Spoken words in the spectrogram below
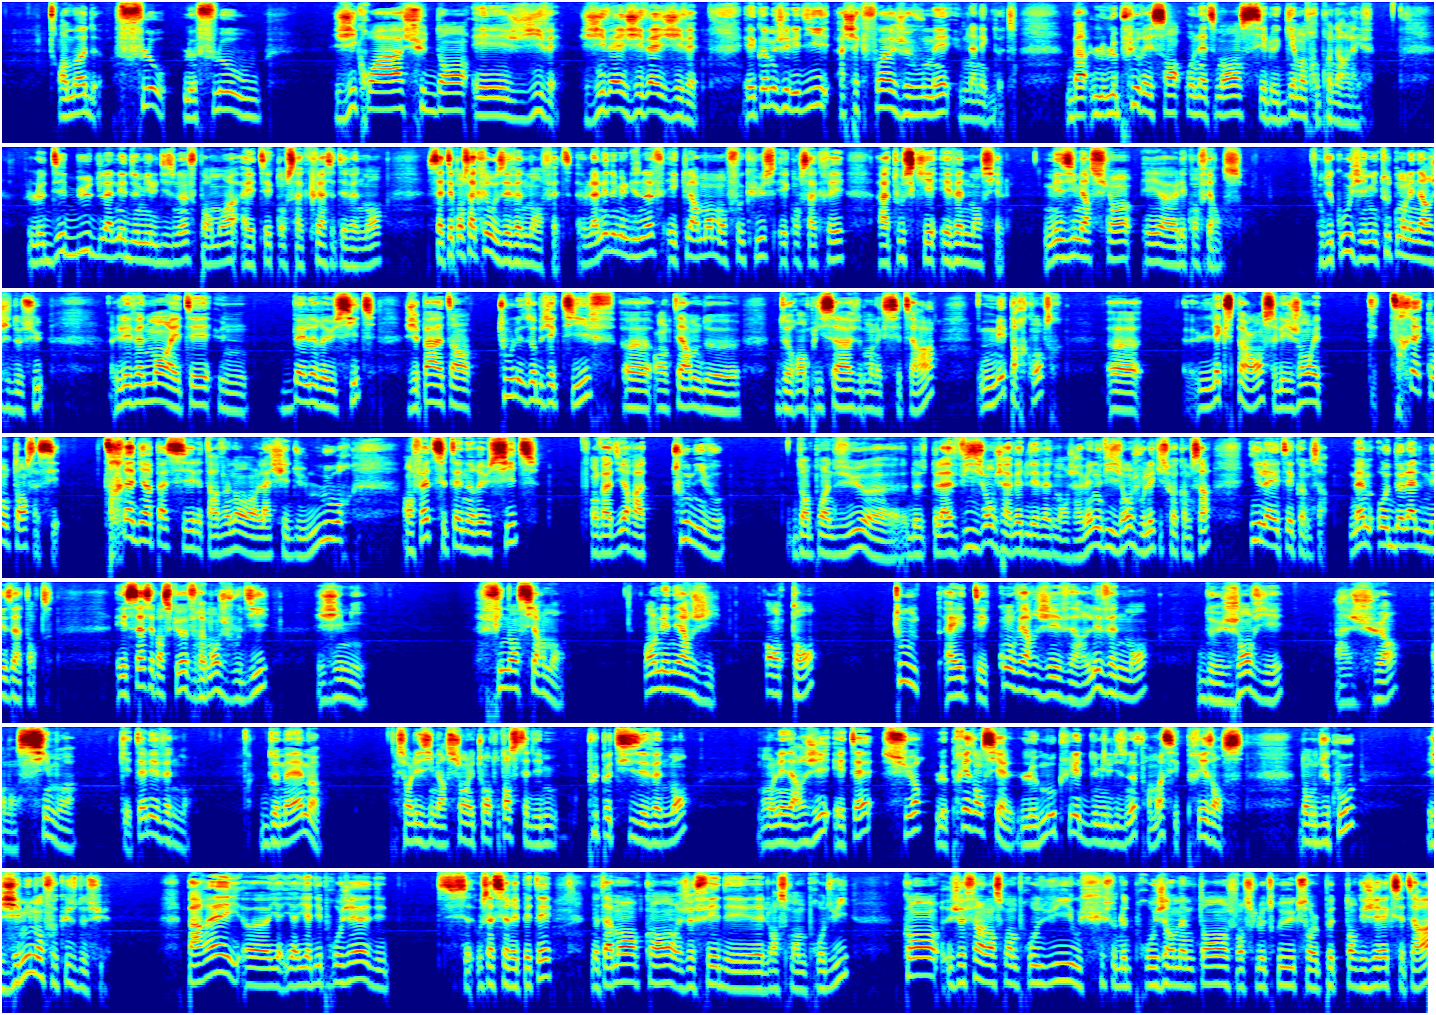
en mode flow, le flow où j'y crois, je suis dedans et j'y vais. J'y vais, j'y vais, j'y vais. Et comme je l'ai dit, à chaque fois, je vous mets une anecdote. Ben, le, plus récent, honnêtement, c'est le Game Entrepreneur Live. Le début de l'année 2019, pour moi, a été consacré à cet événement. Ça a été consacré aux événements, en fait. L'année 2019 est clairement mon focus est consacré à tout ce qui est événementiel. Mes immersions et euh, les conférences. Du coup, j'ai mis toute mon énergie dessus. L'événement a été une belle réussite. J'ai pas atteint tous les objectifs euh, en termes de, de, remplissage, de mon etc. Mais par contre, euh, l'expérience, les gens étaient très contents, ça s'est très bien passé, les intervenants ont lâché du lourd. En fait, c'était une réussite, on va dire, à tout niveau, d'un point de vue euh, de, de, la vision que j'avais de l'événement. J'avais une vision, je voulais qu'il soit comme ça, il a été comme ça, même au-delà de mes attentes. Et ça, c'est parce que vraiment, je vous dis, j'ai mis financièrement, en énergie, en temps, tout a été convergé vers l'événement de janvier à juin pendant six mois, qui était l'événement. De même, sur les immersions et tout, en tout temps, c'était des plus petits événements. Mon énergie était sur le présentiel. Le mot-clé de 2019, pour moi, c'est présence. Donc, du coup, j'ai mis mon focus dessus. Pareil, il euh, y, y, a des projets, des où ça s'est répété, notamment quand je fais des lancements de produits. Quand je fais un lancement de produit où je suis sur d'autres projets en même temps, je lance le truc sur le peu de temps que j'ai, etc.,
